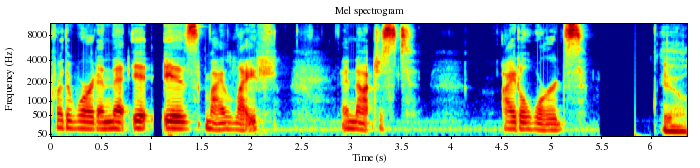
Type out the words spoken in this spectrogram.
for the word and that it is my life and not just idle words. Yeah.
